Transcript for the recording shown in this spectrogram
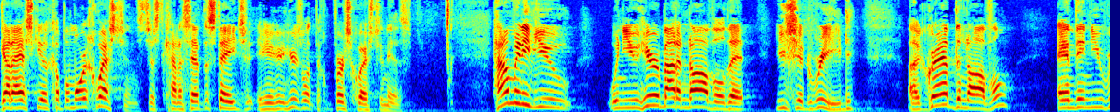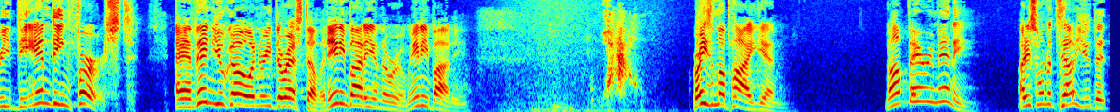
Got to ask you a couple more questions just kind of set the stage. Here's what the first question is How many of you, when you hear about a novel that you should read, uh, grab the novel and then you read the ending first and then you go and read the rest of it? Anybody in the room? Anybody? Wow. Raise them up high again. Not very many. I just want to tell you that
